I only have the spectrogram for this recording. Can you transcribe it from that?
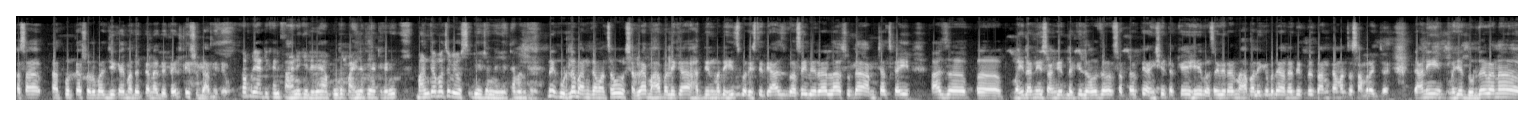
कसा तात्पुरत्या स्वरूपात जी काही मदत त्यांना देता येईल ती सुद्धा आम्ही देऊ. आपण या ठिकाणी पाहणी केलेली आहे. आपण जर पाहिलं तर या ठिकाणी बांधकामाचं व्यवस्थित नियोजन नाहीये. त्याबद्दल? नाही कुठलं बांधकामाचं? हो, सगळ्या महापालिका हद्दींमध्ये हीच परिस्थिती. आज वसई विरारला सुद्धा आमच्याच काही आज महिलांनी सांगितलं की जवळजवळ सत्तर ते ऐंशी टक्के हे वसई विरार महापालिकेमध्ये अनधिकृत बांधकामाचं साम्राज्य आहे. आणि म्हणजे दुर्दैवानं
